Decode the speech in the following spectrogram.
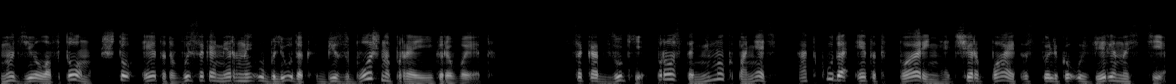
Но дело в том, что этот высокомерный ублюдок безбожно проигрывает. Сакадзуки просто не мог понять, откуда этот парень черпает столько уверенности,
